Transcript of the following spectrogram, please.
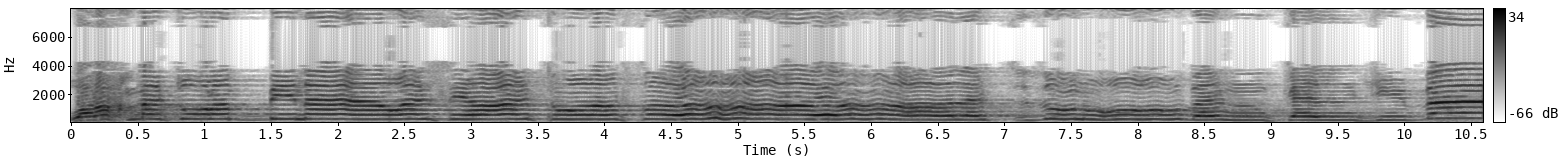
ورحمة ربنا وسعت وصالت ذنوبا كالجبال.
